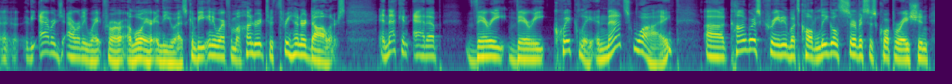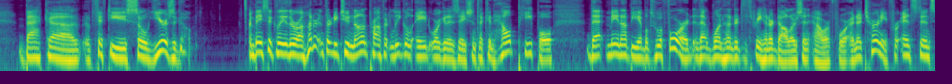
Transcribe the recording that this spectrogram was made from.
a, the average hourly rate for a lawyer in the US can be anywhere from 100 to $300 and that can add up very very quickly. And that's why uh, Congress created what's called Legal Services Corporation back uh, 50 so years ago and basically, there are 132 nonprofit legal aid organizations that can help people that may not be able to afford that $100 to $300 an hour for an attorney. For instance,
